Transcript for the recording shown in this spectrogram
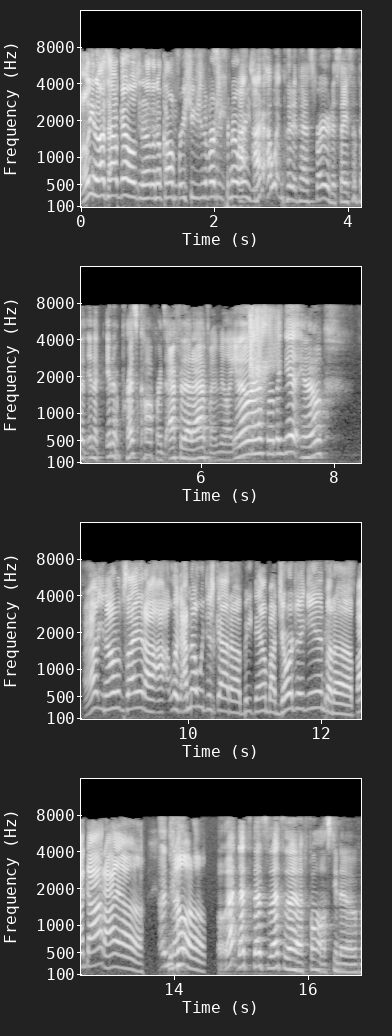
well, you know that's how it goes. You know they don't call Free Shoes University for no I, reason. I, I wouldn't put it past Spurrier to say something in a in a press conference after that happened. Be like, you know, that's what they get. You know. Well, you know what I'm saying? I, I, look, I know we just got uh, beat down by Georgia again, but uh, by God, I uh, you know, uh, Well, that, that's that's that's uh, false. You know,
